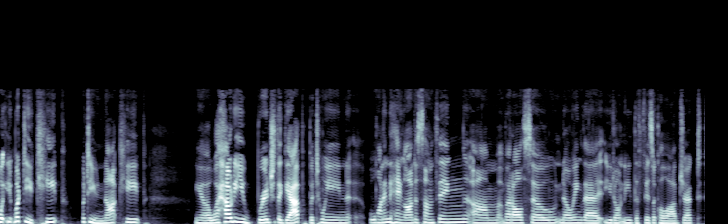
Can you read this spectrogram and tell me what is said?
What you, what do you keep? What do you not keep? You know, how do you bridge the gap between wanting to hang on to something, um, but also knowing that you don't need the physical object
